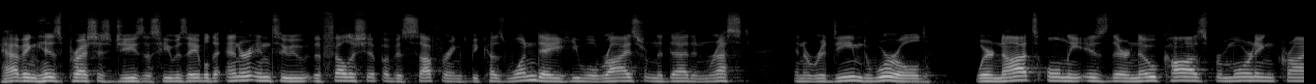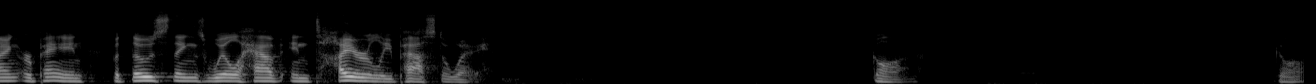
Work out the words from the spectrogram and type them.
Having his precious Jesus, he was able to enter into the fellowship of his sufferings because one day he will rise from the dead and rest in a redeemed world where not only is there no cause for mourning, crying, or pain, but those things will have entirely passed away. Gone. Gone.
